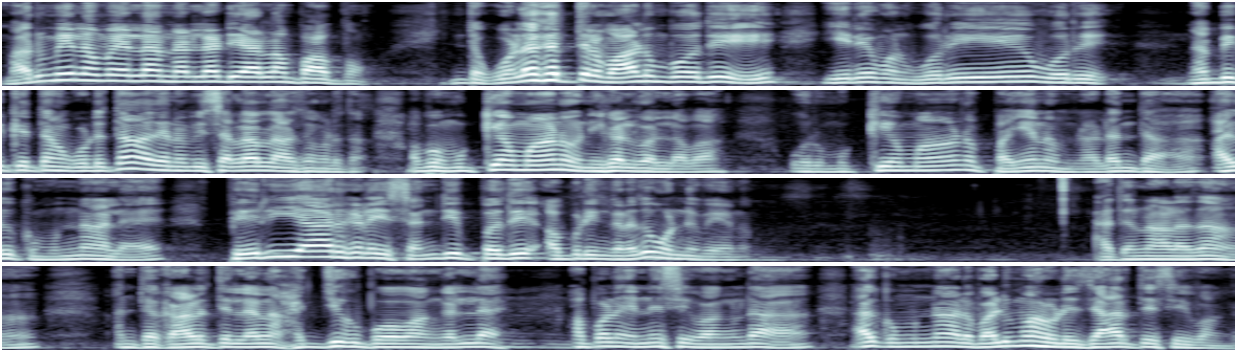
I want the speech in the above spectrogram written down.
மறுமையில் நம்ம எல்லாம் நல்லடியாரெலாம் பார்ப்போம். இந்த உலகத்தில் வாழும்போது இறைவன் ஒரே ஒரு நம்பிக்கை தான் கொடுத்தான் அதை நம்பி சல்லல்லாசம் கொடுத்தான். அப்போ முக்கியமான ஒரு நிகழ்வு அல்லவா? ஒரு முக்கியமான பயணம் நடந்தால் அதுக்கு முன்னால் பெரியார்களை சந்திப்பது அப்படிங்கிறது ஒன்று வேணும். அதனால தான் அந்த காலத்திலலாம் ஹஜ்ஜுக்கு போவாங்கல்ல அப்போல்லாம் என்ன செய்வாங்கடா அதுக்கு முன்னால் வலிமாருடைய ஜாரத்தை செய்வாங்க.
